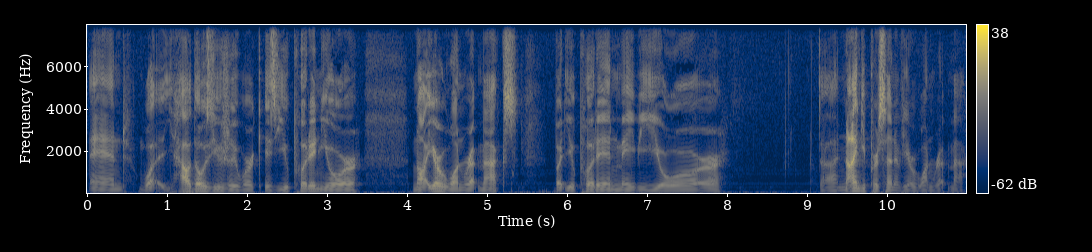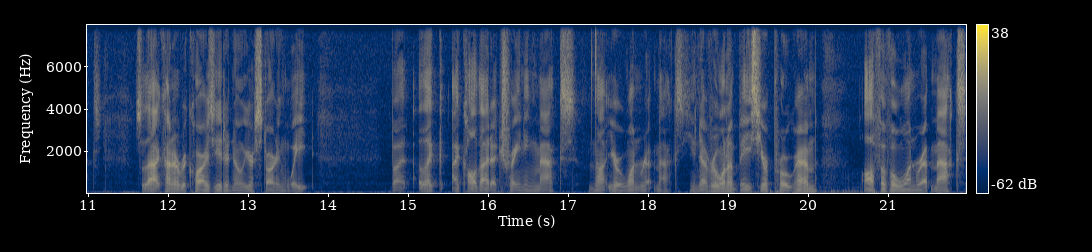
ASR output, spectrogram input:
And what, how those usually work is you put in your, not your one rep max, but you put in maybe your uh, 90% of your one rep max. So that kind of requires you to know your starting weight. But like I call that a training max, not your one rep max. You never want to base your program off of a one rep max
